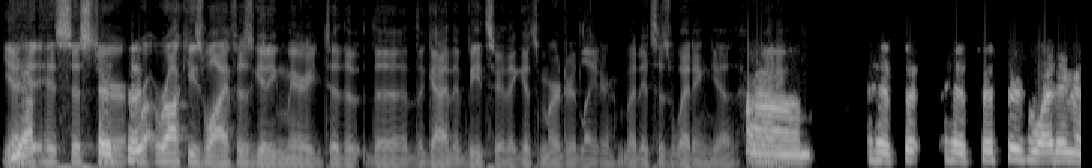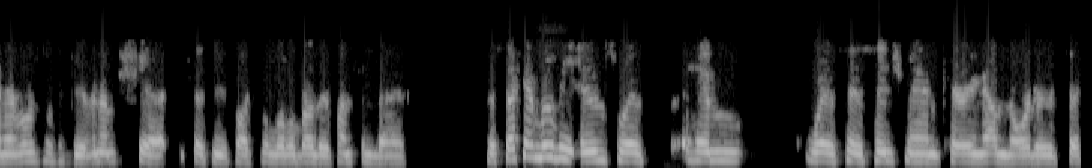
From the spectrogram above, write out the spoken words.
Yeah, Yeah. his sister, si- Ro- Rocky's wife, is getting married to the, the the guy that beats her that gets murdered later. But it's his wedding. Yeah, her wedding. Um, his his sister's wedding, and everyone's just giving him shit because he's like the little brother punching bag. The second movie ends with him with his henchman carrying out an order to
